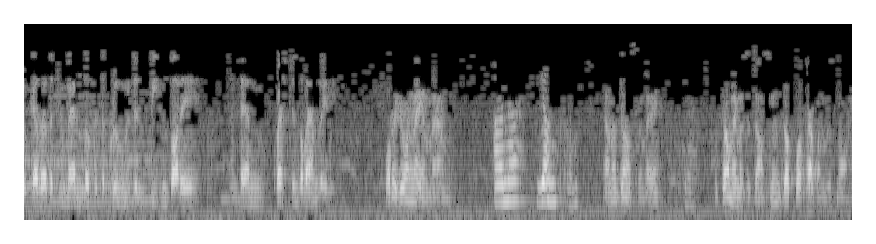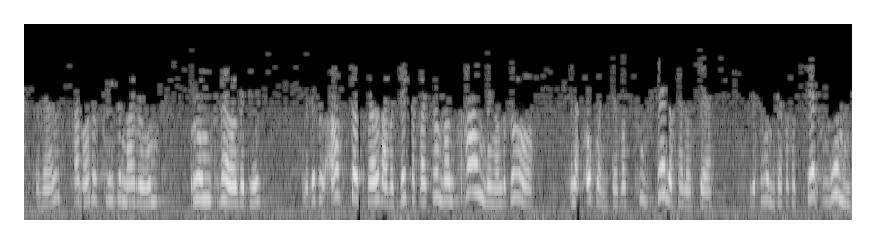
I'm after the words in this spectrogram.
Together, the two men look at the bruised and beaten body and then question the landlady. What is your name, ma'am? Anna Johnson. Anna Johnson, eh? Yeah. Well, tell me, Mrs. Johnson, just what happened this morning. Well, I was asleep in my room. Room 12 it is. A little after 12, I was waked up by someone pounding on the door. When I opened, there was two sailor fellows there. They told me there was a dead woman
